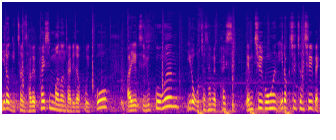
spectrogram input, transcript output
1억 2,480만 원 자리 잡고 있고 iX 60은 1억 5,380, M70은 1억 7,700.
